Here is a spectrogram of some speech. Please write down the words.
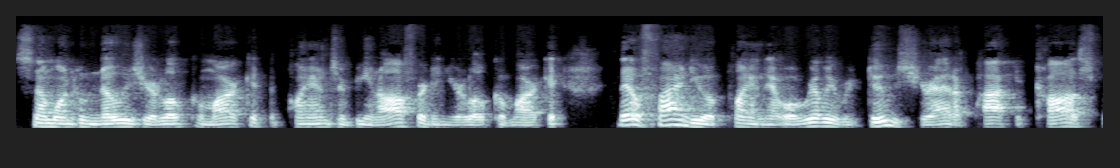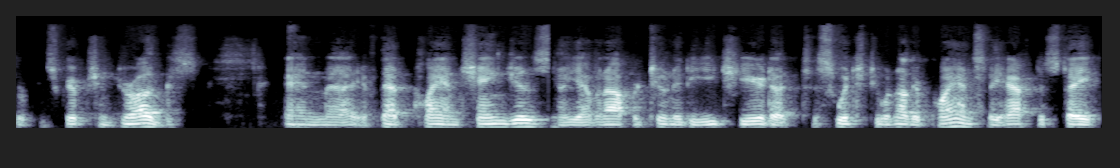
someone who knows your local market, the plans are being offered in your local market, they'll find you a plan that will really reduce your out of pocket costs for prescription drugs. And uh, if that plan changes, you know, you have an opportunity each year to, to switch to another plan. So you have to stay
